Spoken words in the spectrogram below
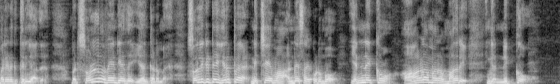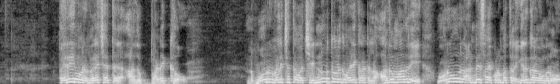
பட் எனக்கு தெரியாது. பட் சொல்ல வேண்டியது என் கடமை. சொல்லிக்கிட்டே இருப்பேன் நிச்சயமாக அன்பேசாய் குடும்பம் என்னைக்கும் ஆலமரம் மாதிரி இங்கே நிற்கும் பெரிய ஒரு வெளிச்சத்தை அது படைக்கும். ஒரு வெளிச்சத்தை வச்சு இன்னொருத்தவங்களுக்கு வழிகாட்டலாம் அது மாதிரி ஒரு ஒரு அன்பேசாய் குடும்பத்தில் இருக்கிறவங்களும்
